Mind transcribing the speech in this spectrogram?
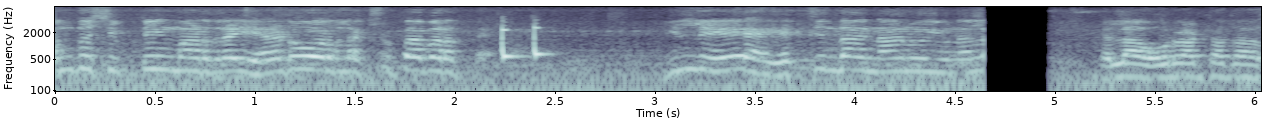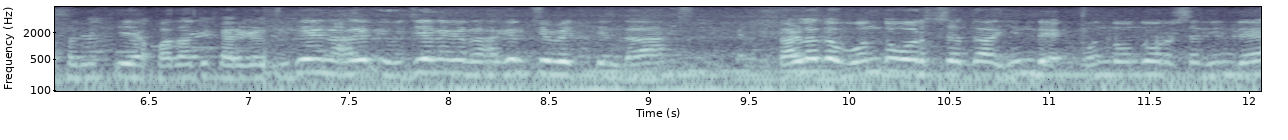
ಒಂದು ಶಿಫ್ಟಿಂಗ್ ಮಾಡಿದ್ರೆ ಎರಡೂವರೆ ಲಕ್ಷ ರೂಪಾಯಿ ಬರುತ್ತೆ. ಇಲ್ಲಿ ಹೆಚ್ಚಿನದಾಗಿ ನಾನು ಇವನ್ನೆಲ್ಲ ಎಲ್ಲ ಹೋರಾಟದ ಸಮಿತಿಯ ಪದಾಧಿಕಾರಿಗಳು, ಇದೇ ನಾಗರಿಕ ವಿಜಯನಗರ ನಾಗರಿಕ ವೇದಿಕೆಯಿಂದ ಕಳೆದ ಒಂದು ವರ್ಷದ ಹಿಂದೆ, ಒಂದೊಂದು ವರ್ಷದ ಹಿಂದೆ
